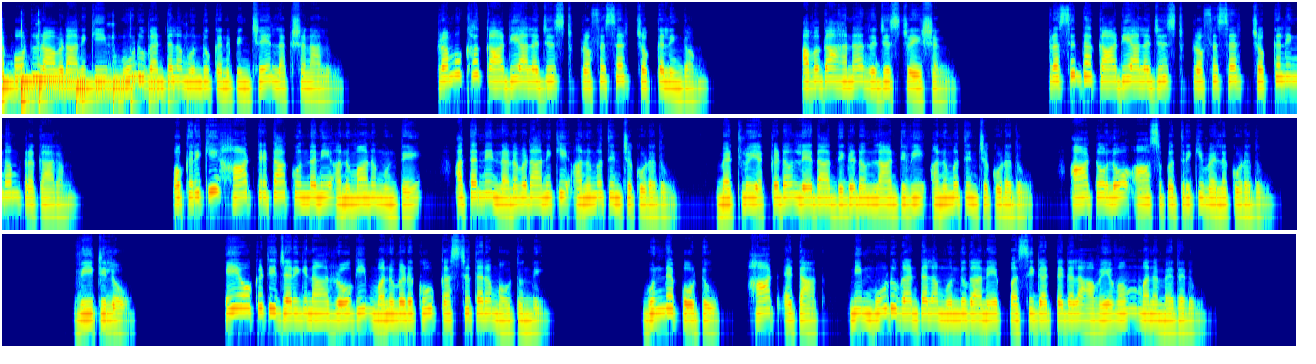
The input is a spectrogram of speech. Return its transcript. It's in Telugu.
రావడానికి మూడు గంటల ముందు కనిపించే లక్షణాలు. ప్రముఖ కార్డియాలజిస్ట్ ప్రొఫెసర్ చొక్కలింగం. అవగాహన రిజిస్ట్రేషన్. ప్రసిద్ధ కార్డియాలజిస్ట్ ప్రొఫెసర్ చొక్కలింగం ప్రకారం. ఒకరికి హార్ట్ అటాక్ ఉందని అనుమానం ఉంటే అతన్ని నడవడానికి అనుమతించకూడదు. మెట్లు ఎక్కడం లేదా దిగడం లాంటివి అనుమతించకూడదు. ఆటోలో ఆసుపత్రికి వెళ్ళకూడదు. వీటిలో ఏ ఒకటి జరిగినా రోగి మనుగడకు కష్టతరం అవుతుంది గుండెపోటు హార్ట్ అటాక్ని మూడు గంటల ముందుగానే పసిగట్టగల అవయవం మన మెదడు.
